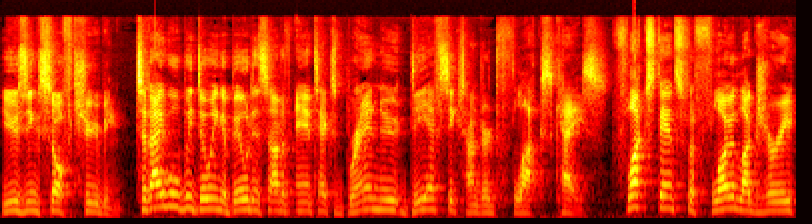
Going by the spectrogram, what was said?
using soft tubing. Today we'll be doing a build inside of Antec's brand new DF600 Flux case. Flux stands for Flow Luxury,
